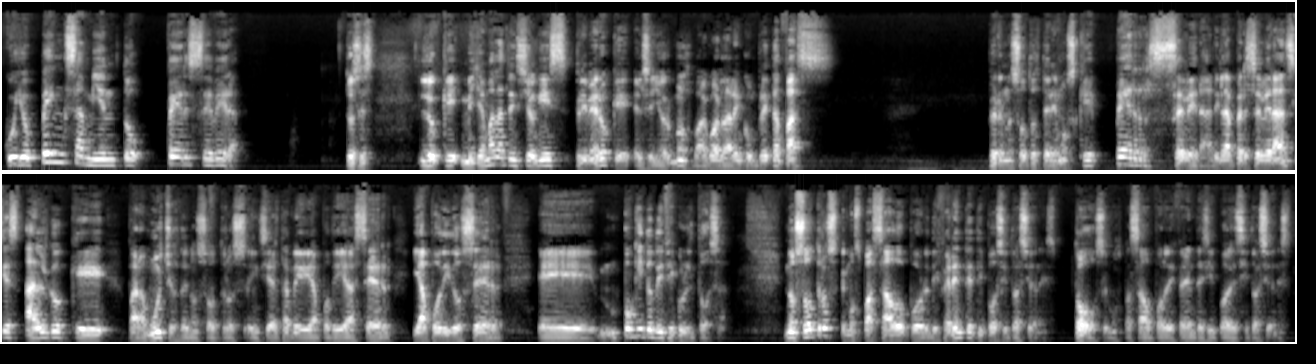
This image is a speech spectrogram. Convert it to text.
cuyo pensamiento persevera. Entonces, lo que me llama la atención es, primero, que el Señor nos va a guardar en completa paz, pero nosotros tenemos que perseverar. Y la perseverancia es algo que para muchos de nosotros, en cierta medida, podría ser y ha podido ser eh, un poquito dificultosa. Nosotros hemos pasado por diferentes tipos de situaciones. Todos hemos pasado por diferentes tipos de situaciones.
